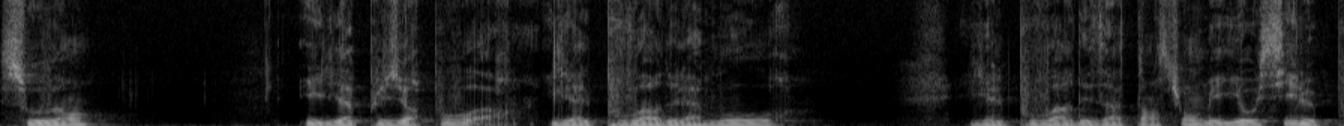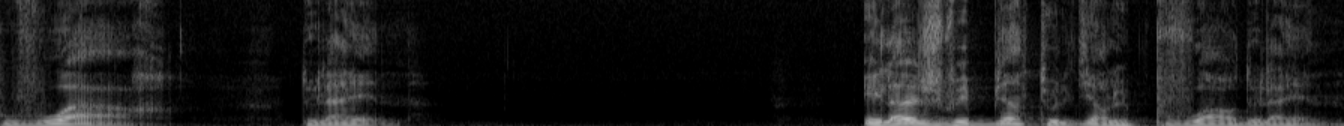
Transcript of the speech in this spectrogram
souvent, il y a plusieurs pouvoirs. Il y a le pouvoir de l'amour, il y a le pouvoir des intentions, mais il y a aussi le pouvoir la haine. Et là, je vais bien te le dire, le pouvoir de la haine.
